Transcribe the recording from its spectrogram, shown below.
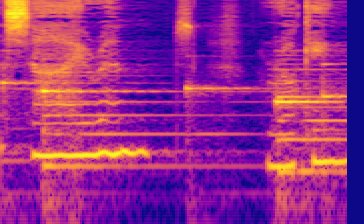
the sirens rocking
